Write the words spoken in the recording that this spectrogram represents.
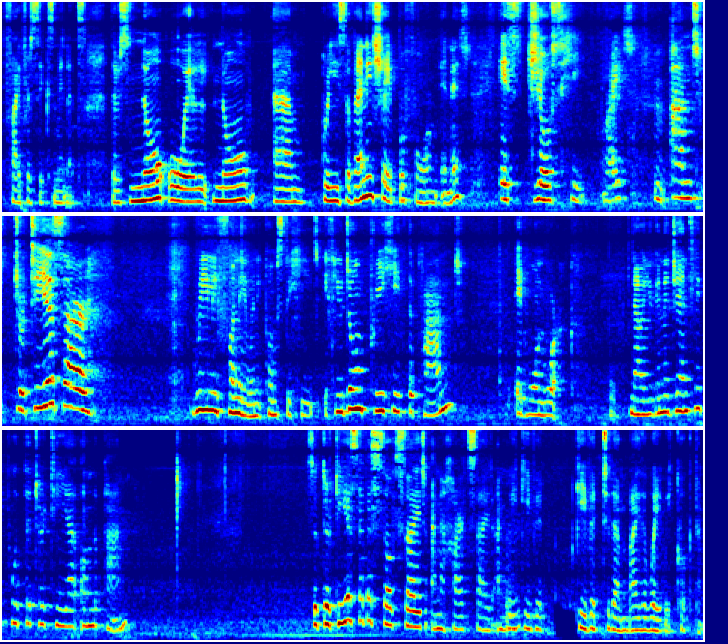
five or six minutes. There's no oil, no um, grease of any shape or form in it. It's just heat, right? And tortillas are really funny when it comes to heat. If you don't preheat the pan, it won't work. Now you're going to gently put the tortilla on the pan. So tortillas have a soft side and a hard side, and we give it give it to them by the way we cook them,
